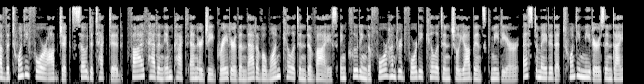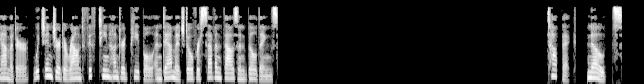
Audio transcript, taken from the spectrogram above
Of the 24 objects so detected, five had an impact energy greater than that of a 1 kiloton device including the 440 kiloton Chelyabinsk meteor, estimated at 20 meters in diameter, which injured around 1,500 people and damaged over 7,000 buildings. Notes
